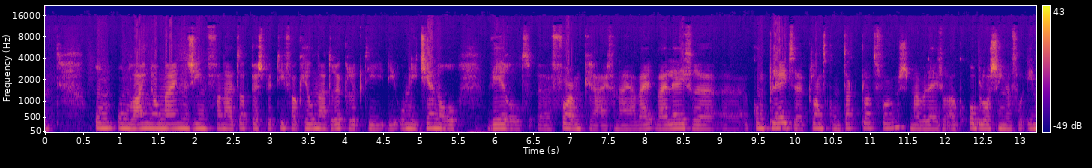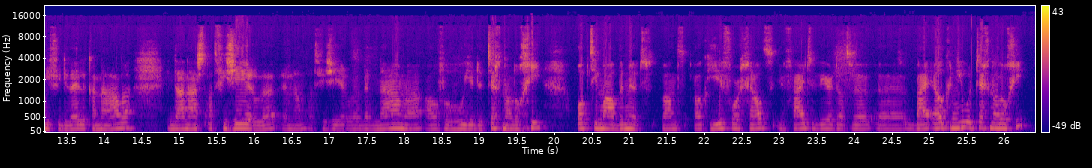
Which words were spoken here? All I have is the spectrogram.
on, online domein. En zien vanuit dat perspectief ook heel nadrukkelijk die, die omnichannel wereld uh, vorm krijgen. Nou ja, wij, wij leveren uh, complete klantcontactplatforms. Maar we leveren ook oplossingen voor individuele kanalen. En daarnaast adviseren we. En dan adviseren we met name over hoe je de technologie optimaal benut. Want ook hiervoor geldt in feite weer dat we uh, bij elke nieuwe technologie,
